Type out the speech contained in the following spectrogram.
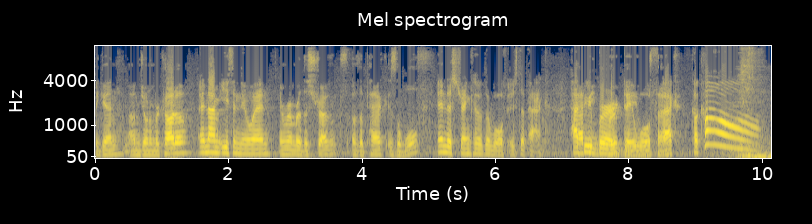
Again, I'm Jonah Mercado. And I'm Ethan Nguyen. And remember, the strength of the pack is the wolf. And the strength of the wolf is the pack. Happy, Happy birthday, birthday, wolf pack. pack. Caw-caw!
